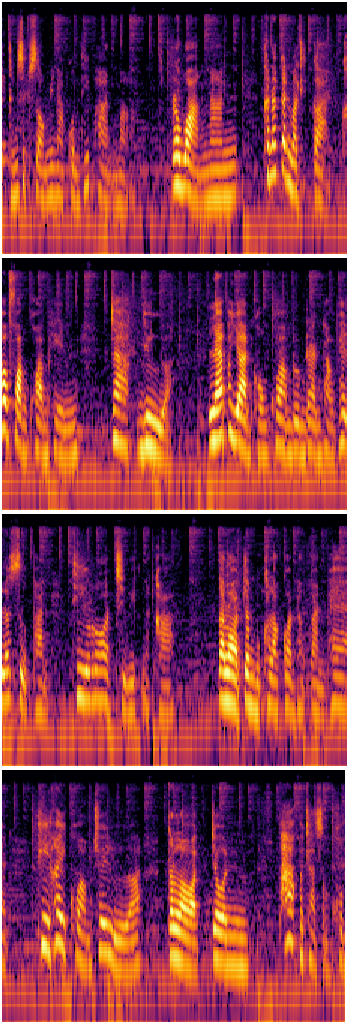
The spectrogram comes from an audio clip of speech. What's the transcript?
11-12 มีนาคมที่ผ่านมา ระหว่างนั้นคณะกรรมาธิการเข้าฟังความเห็นจากเหยื่อ และพยานของความรุนแรงทางเพศและสืบพันธุ์ที่รอดชีวิตนะคะ ตลอดจนบุคลากรทางการแพทย์ ที่ให้ความช่วยเหลือ ตลอดจนภาคประชาสังคม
